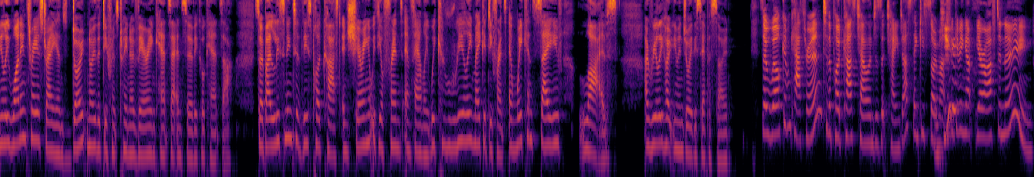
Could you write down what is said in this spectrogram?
Nearly one in three Australians don't know the difference between ovarian cancer and cervical cancer. So by listening to this podcast and sharing it with your friends and family, we can really make a difference and we can save lives. I really hope you enjoy this episode. So, welcome, Catherine, to the podcast Challenges That Change Us. Thank you so Thank much you. for giving up your afternoon.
